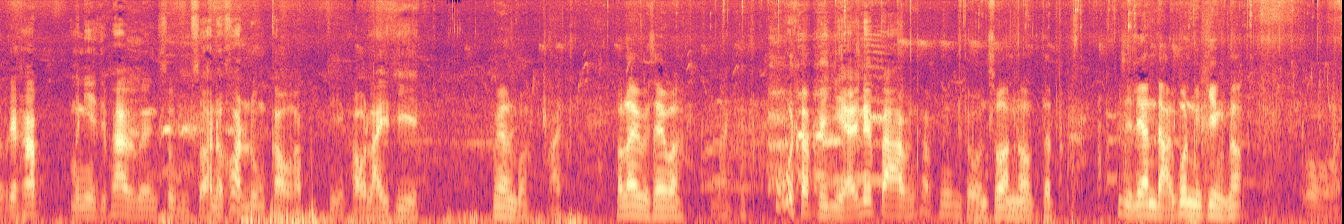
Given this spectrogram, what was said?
สวัสดีครับมื้อนี้สิพาไปเบิ่งสุ่มสอนนครลุ่มเก่าครับ ที่เขาไล่ทีแม่นบ่ไปเขาไล่ไปใส่วะไล่พูดครับไปเหนียในป่ามันครับโอ้มันโดนซ่อนเนาะแต่พี่สิเรียนดากบนมันกิ่งเนาะโอ้ย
